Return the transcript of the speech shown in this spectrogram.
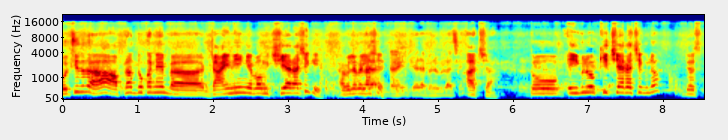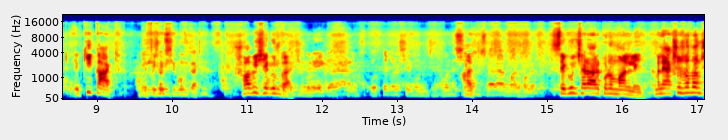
বলছি দাদা আপনার দোকানে ডাইনিং এবং চেয়ার আছে কি? অ্যাভেলেবেল আছে? ডাইনিং চেয়ার অ্যাভেলেবল আছে। আচ্ছা তো এইগুলো কি চেয়ার আছে এগুলো? জাস্ট কি কাঠ সেগুন কাঠের। সবই সেগুন কাঠ? আচ্ছা। সেগুন ছাড়া আর কোনো মাল নেই? মানে একশো শতাংশ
